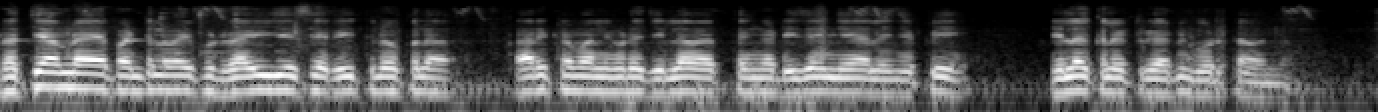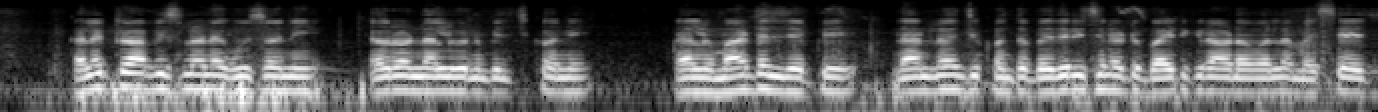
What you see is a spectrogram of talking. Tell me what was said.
ప్రత్యామ్నాయ పంటల వైపు డ్రైవ్ చేసే రీతి లోపల కార్యక్రమాలను కూడా జిల్లా వ్యాప్తంగా డిజైన్ చేయాలని చెప్పి జిల్లా కలెక్టర్ గారిని కోరుతా ఉన్నాం. కలెక్టర్ ఆఫీస్లోనే కూర్చొని ఎవరో నలుగురిని పిలుచుకొని నాలుగు మాటలు చెప్పి దాంట్లోంచి కొంత బెదిరించినట్టు బయటికి రావడం వల్ల మెసేజ్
